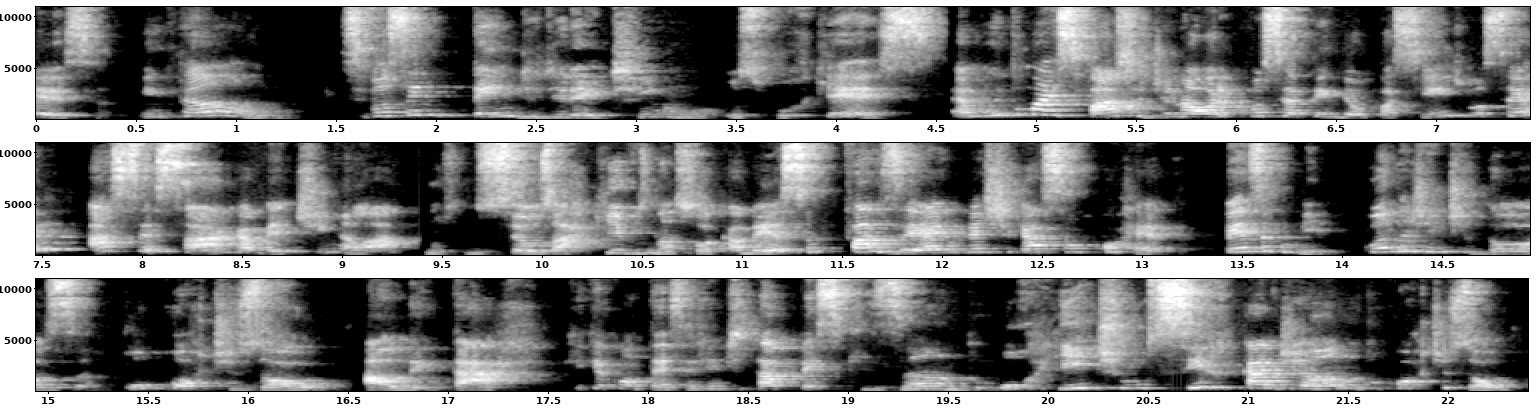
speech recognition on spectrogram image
cabeça. Então, se você entende direitinho os porquês, é muito mais fácil de, na hora que você atender o paciente, você acessar a gavetinha lá, nos, nos seus arquivos na sua cabeça, fazer a investigação correta. Pensa comigo, quando a gente dosa o cortisol ao deitar, que, que acontece? A gente está pesquisando o ritmo circadiano do cortisol.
